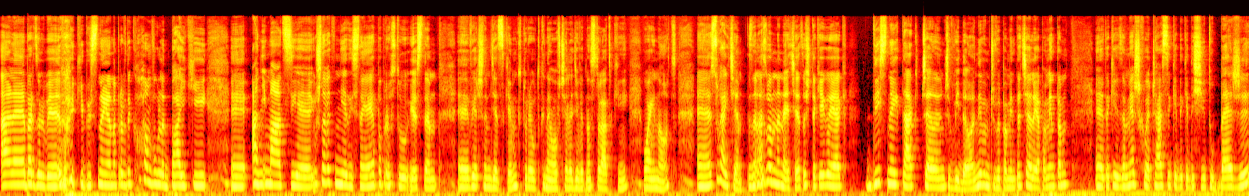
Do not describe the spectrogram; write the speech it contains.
ale bardzo lubię bajki Disneya. Naprawdę kocham w ogóle bajki, e, animacje, już nawet nie Disneya. Ja po prostu jestem e, wiecznym dzieckiem, które utknęło w ciele dziewiętnastolatki. Why not? E, słuchajcie, znalazłam na necie coś takiego jak Disney Tag Challenge Video. Nie wiem, czy wy pamiętacie, ale ja pamiętam e, takie zamierzchłe czasy, kiedy kiedyś youtuberzy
